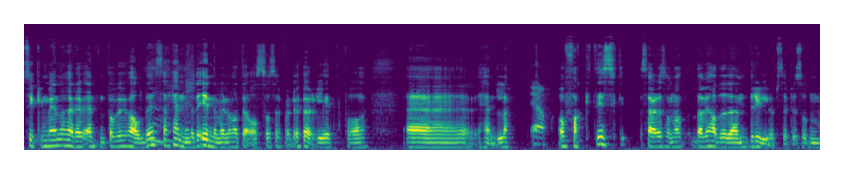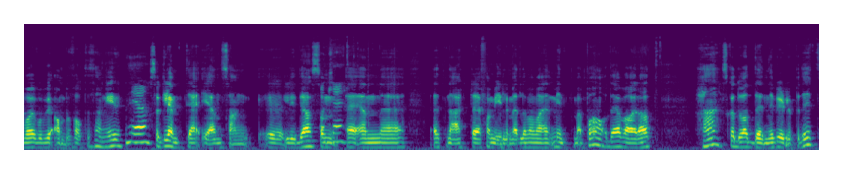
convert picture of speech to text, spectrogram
sykkelen min og hører enten på Vivaldi, så hender det innimellom at jeg også selvfølgelig hører litt på eh, Händel. Ja. Og faktisk så er det sånn at da vi hadde den bryllupsepisoden vår hvor vi anbefalte sanger, ja. så glemte jeg én sang, eh, Lydia, som Ok. eh, en, et nært familiemedlem av meg minte meg på. Og det var at Hæ, skal du ha den i bryllupet ditt?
